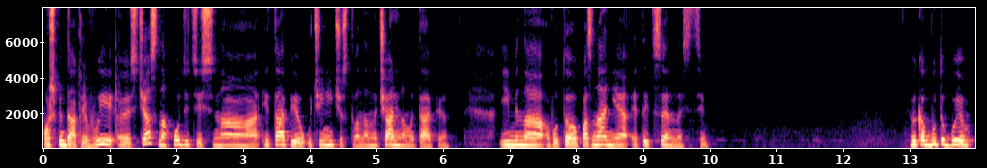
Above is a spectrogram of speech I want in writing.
Ваш Пендакли, вы э, сейчас находитесь на этапе ученичества, на начальном этапе именно вот э, познание этой ценности. Вы как будто бы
